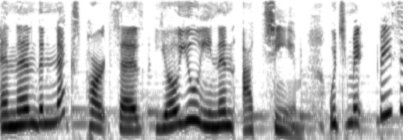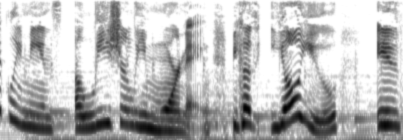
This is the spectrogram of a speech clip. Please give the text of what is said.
And then the next part says 여유 있는 아침, which ma- basically means a leisurely morning because 여유 is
